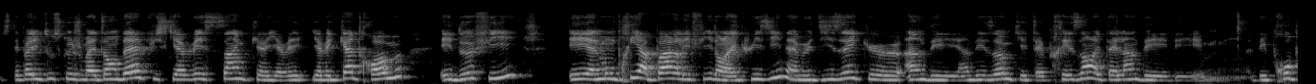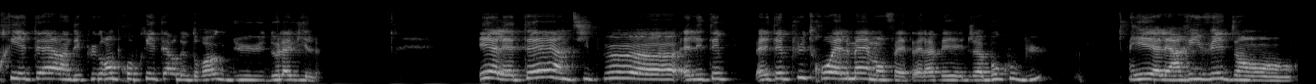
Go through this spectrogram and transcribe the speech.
c'était pas du tout ce que je m'attendais puisqu'il y avait cinq, il y avait, il y avait quatre hommes et deux filles et elles m'ont pris à part les filles dans la cuisine. Elles me disaient que un des, un des hommes qui était présent était l'un des, des, propriétaires, un des plus grands propriétaires de drogue du, de la ville. Et elle était un petit peu, euh, elle était, elle était plus trop elle-même en fait. Elle avait déjà beaucoup bu et elle est arrivée dans,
